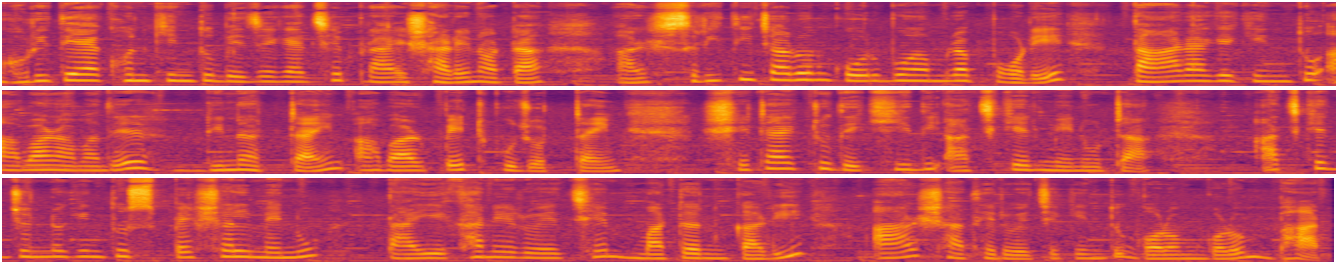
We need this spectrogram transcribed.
ঘড়িতে এখন কিন্তু বেজে গেছে প্রায় সাড়ে নটা আর স্মৃতিচারণ করব আমরা পরে। তার আগে কিন্তু আবার আমাদের ডিনার টাইম আবার পেট পুজোর টাইম সেটা একটু দেখিয়ে দিই আজকের মেনুটা। আজকের জন্য কিন্তু স্পেশাল মেনু তাই এখানে রয়েছে মাটন কারি আর সাথে রয়েছে কিন্তু গরম গরম ভাত।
